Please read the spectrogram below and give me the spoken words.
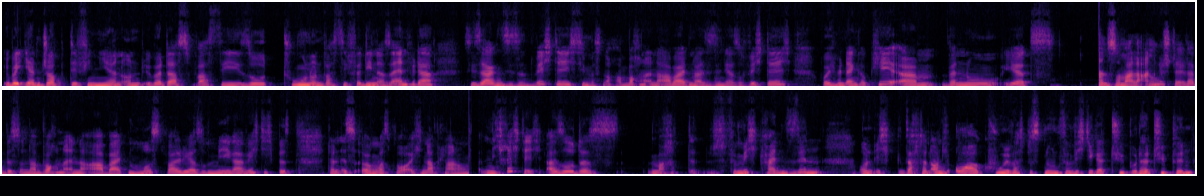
über ihren Job definieren und über das, was sie so tun und was sie verdienen. Also entweder sie sagen, sie sind wichtig, sie müssen auch am Wochenende arbeiten, weil sie sind ja so wichtig, wo ich mir denke, okay, ähm, wenn du jetzt ganz normaler Angestellter bist und am Wochenende arbeiten musst, weil du ja so mega wichtig bist, dann ist irgendwas bei euch in der Planung nicht richtig. Also das macht für mich keinen Sinn. Und ich sage dann auch nicht, oh cool, was bist du nun für ein wichtiger Typ oder Typin.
